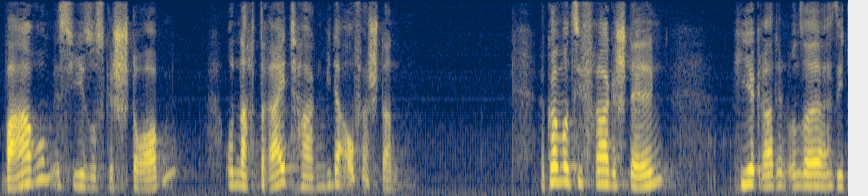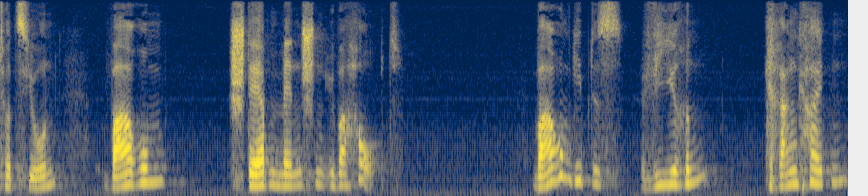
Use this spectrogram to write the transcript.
Warum ist Jesus gestorben und nach drei Tagen wieder auferstanden? Da können wir uns die Frage stellen, hier gerade in unserer Situation, warum sterben Menschen überhaupt? Warum gibt es Viren, Krankheiten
